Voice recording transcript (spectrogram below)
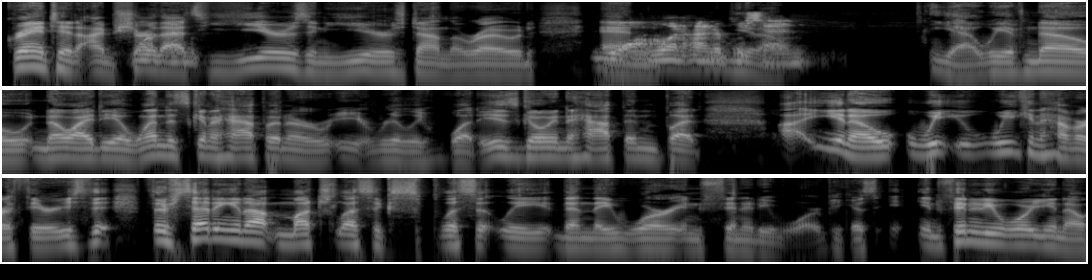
Granted, I'm sure that's years and years down the road. And, yeah, one hundred percent yeah, we have no no idea when it's going to happen or really what is going to happen. But uh, you know, we we can have our theories. They're setting it up much less explicitly than they were Infinity War because Infinity War, you know,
